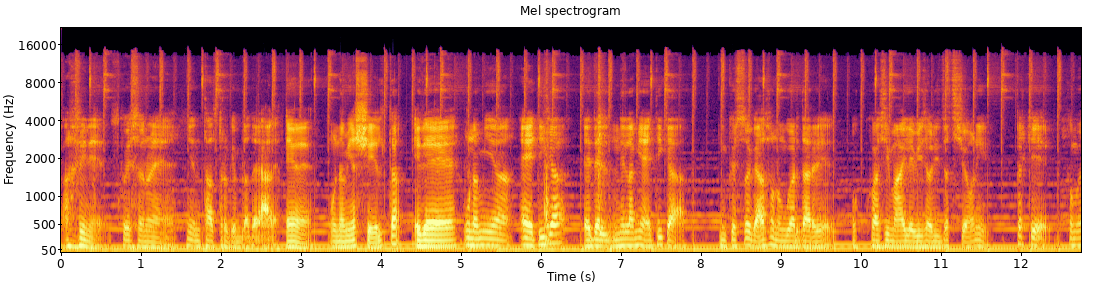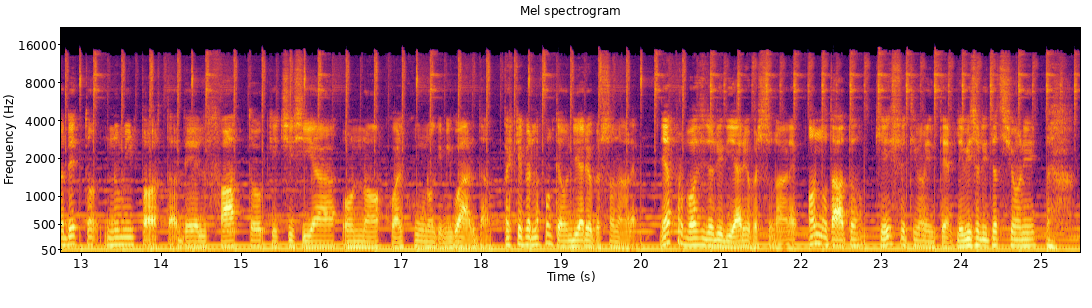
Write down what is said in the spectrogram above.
alla fine questo non è nient'altro che blaterare. È una mia scelta ed è una mia etica ed è nella mia etica in questo caso non guardare quasi mai le visualizzazioni perché come ho detto non mi importa del fatto che ci sia o no qualcuno che mi guarda perché per l'appunto è un diario personale. E a proposito di diario personale ho notato che effettivamente le visualizzazioni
